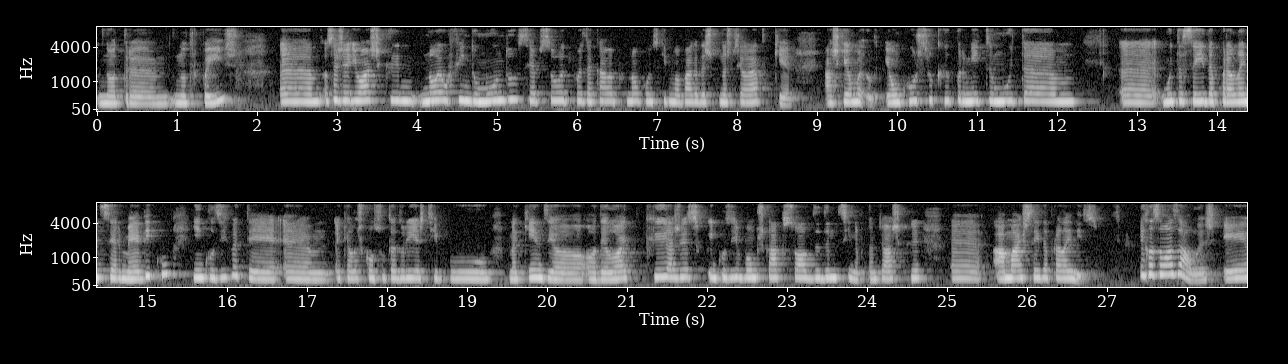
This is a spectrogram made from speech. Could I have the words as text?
noutra, noutro país. Uh, ou seja, eu acho que não é o fim do mundo se a pessoa depois acaba por não conseguir uma vaga na especialidade que quer acho que é, uma, é um curso que permite muita, uh, muita saída para além de ser médico, inclusive até um, eh, aquelas consultadorias tipo McKinsey ou, ou, Deloitte, que às vezes inclusive vão buscar pessoal de, de medicina. Portanto, eu acho que uh, há mais saída para além disso. Em relação às aulas, é,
